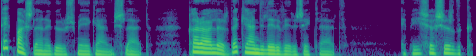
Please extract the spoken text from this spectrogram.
Tek başlarına görüşmeye gelmişlerdi. Kararları da kendileri vereceklerdi. Epey şaşırdık.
